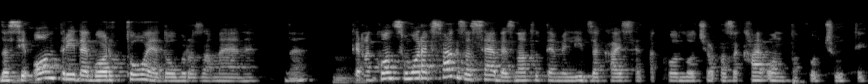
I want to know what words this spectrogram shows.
da si on pride gor, to je dobro za mene. Ne? Mhm. Ker na koncu mora vsak za sebe znati utemeljiti, zakaj se je tako odločil, pa zakaj on tako čuti.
